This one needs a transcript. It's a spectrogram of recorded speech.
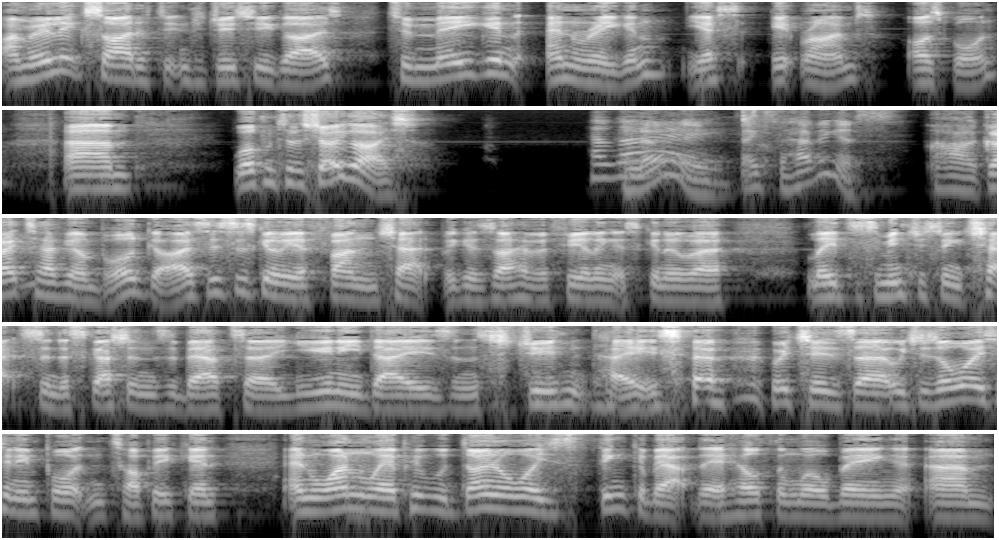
I'm really excited to introduce you guys to Megan and Regan. Yes, it rhymes. Osborne. Um, welcome to the show, guys. Hello. Hello. Thanks for having us. Oh, great to have you on board, guys. This is going to be a fun chat because I have a feeling it's going to uh, lead to some interesting chats and discussions about uh, uni days and student days, which is uh, which is always an important topic and, and one where people don't always think about their health and well-being um,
